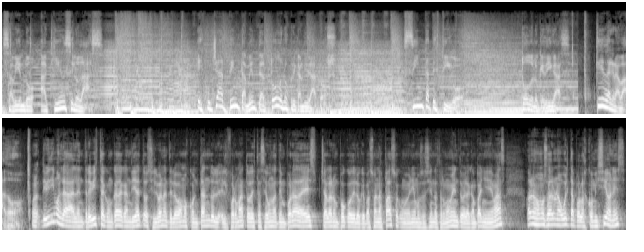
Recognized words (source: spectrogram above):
sabiendo a quién se lo das. Escucha atentamente a todos los precandidatos. Cinta testigo. Todo lo que digas queda grabado. Bueno, dividimos la, entrevista con cada candidato. Silvana, te lo vamos contando. El, formato de esta segunda temporada es charlar un poco de lo que pasó en las PASO, como veníamos haciendo hasta el momento, de la campaña y demás. Ahora nos vamos a dar una vuelta por las comisiones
